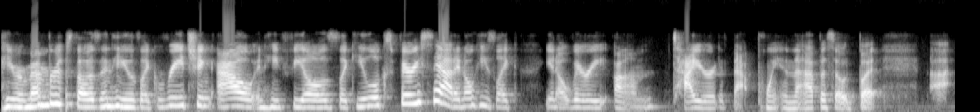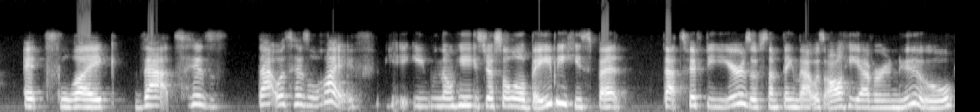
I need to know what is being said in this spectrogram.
he remembers those and he's like reaching out and he feels like he looks very sad. I know he's like, you know, very um tired at that point in the episode, but uh, it's like that's his that was his life. He, even though he's just a little baby, he spent that's 50 years of something that was all he ever knew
